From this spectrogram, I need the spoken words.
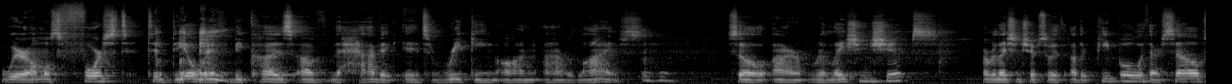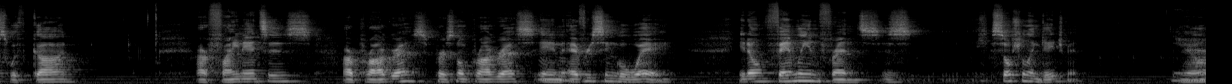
we're almost forced to deal with because of the havoc it's wreaking on our lives. So, our relationships, our relationships with other people, with ourselves, with God, our finances, our progress, personal progress in mm-hmm. every single way. You know, family and friends is social engagement. Yeah. You know,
